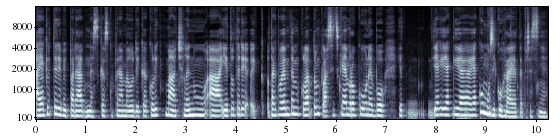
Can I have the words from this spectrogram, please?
A jak tedy vypadá dneska skupina Melodika? Kolik má členů a je to tedy tak povím tom, tom klasickém roku, nebo je, jak, jak, jakou muziku hrajete přesně?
